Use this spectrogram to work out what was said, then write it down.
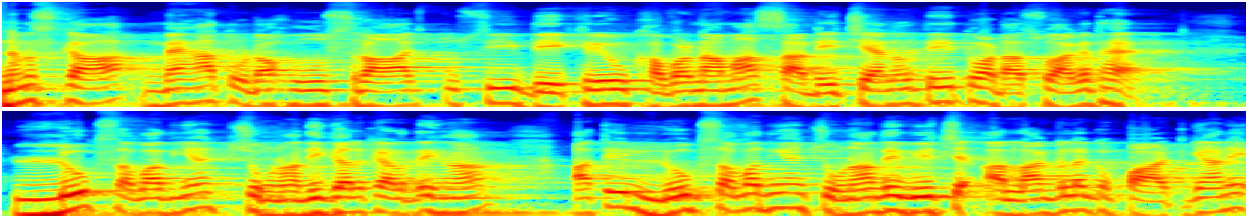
ਨਮਸਕਾਰ, ਮੈਂ ਹਾਂ ਤੁਹਾਡਾ ਹੋਸਟ ਰਾਜ। ਤੁਸੀਂ ਦੇਖ ਰਹੇ ਹੋ ਖਬਰਨਾਮਾ, ਸਾਡੇ ਚੈਨਲ ਤੇ ਤੁਹਾਡਾ ਸਵਾਗਤ ਹੈ। ਲੋਕ ਸਭਾ ਦੀਆਂ ਚੋਣਾਂ ਦੀ ਗੱਲ ਕਰਦੇ ਹਾਂ ਅਤੇ ਲੋਕ ਸਭਾ ਦੀਆਂ ਚੋਣਾਂ ਦੇ ਵਿੱਚ ਅਲੱਗ-ਅਲੱਗ ਪਾਰਟੀਆਂ ਨੇ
